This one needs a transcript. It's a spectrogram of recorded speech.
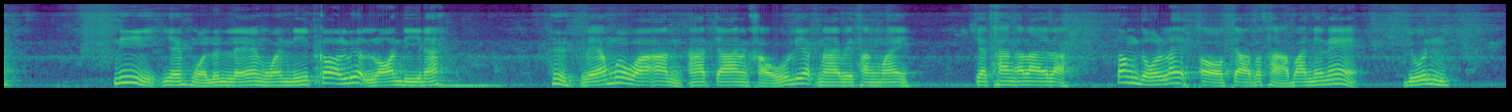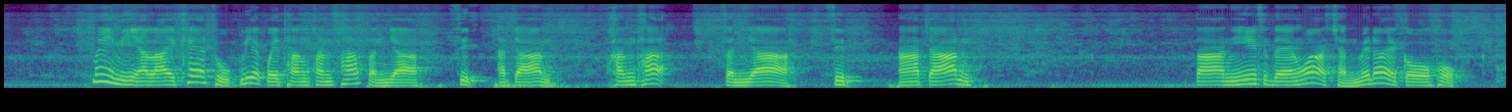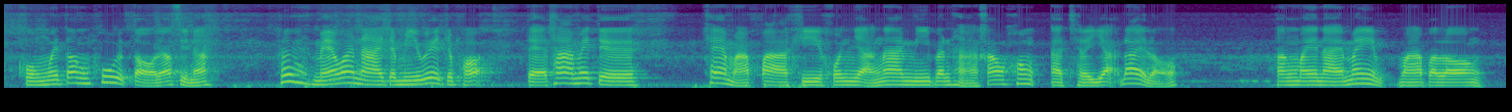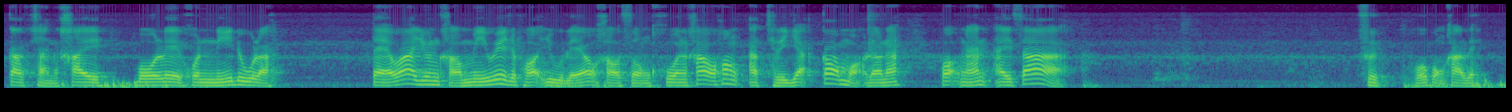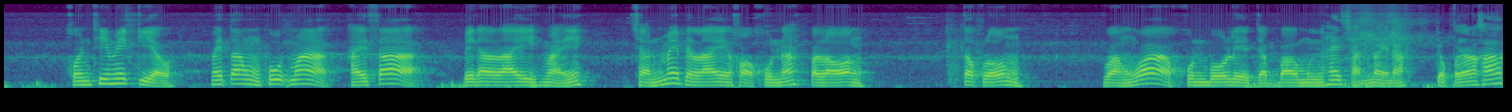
นี่ยายหัวรุนแรงวันนี้ก็เลือดร้อนดีนะ แล้วเมื่อวานอาจารย์เขาเรียกนายไปทางไหมแกทางอะไรล่ะ ต้องโดนไล่ออกจากสถาบันแน่ๆ ยุน ไม่มีอะไรแค่ถูกเรียกไปทางพันธสัญญาสิทธิ์อาจารย์ พันธสัญญาสิทธิ์อาจารย์ ตานี้แสดงว่าฉันไม่ได้โกหก คงไม่ต้องพูดต่อแล้วสินะ เฮ้ยแม้ว่านายจะมีเวทเฉพาะ แต่ถ้าไม่เจอแค่หมาป่าคีคนอย่างนายมีปัญหาเข้าห้องอัจฉริยะได้เหรอทางไมนายไม่มาประลองกับฉันใครโบเลคนนี้ดูล่ะ แต่ว่ายุนเขามีเวทเฉพาะอยู่แล้วเขาสมควรเข้าห้องอัจฉริยะก็เหมาะแล้วนะ เพราะงั้นไอซ่า ฝึกโหผมขาดเลย คนที่ไม่เกี่ยวไม่ต้องพูดมากไอซ่า เป็นอะไรไหม ฉันไม่เป็นไรขอบคุณนะ ประลอง ตกลง หวังว่าคุณโบเลตจะเบามือให้ฉันหน่อยนะ จบไปแล้วนะครับ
